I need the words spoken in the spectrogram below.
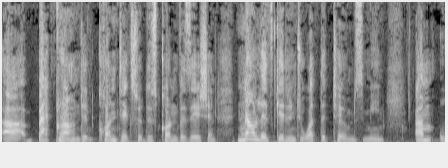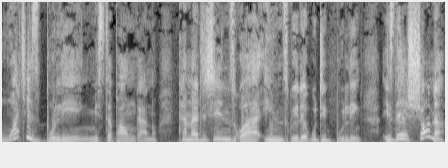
uh, background and context for this conversation, now let's get into what the terms mean. Um, what is bullying, Mr. Paungano? Bullying. Is there a shona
